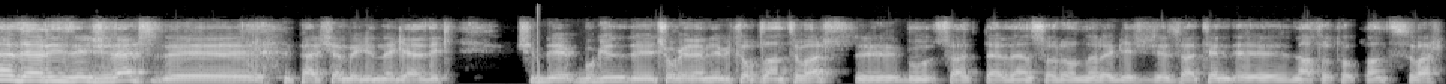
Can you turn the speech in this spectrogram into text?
günler değerli izleyiciler. Ee, Perşembe gününe geldik. Şimdi bugün e, çok önemli bir toplantı var. E, bu saatlerden sonra onlara geçeceğiz zaten. E, NATO toplantısı var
